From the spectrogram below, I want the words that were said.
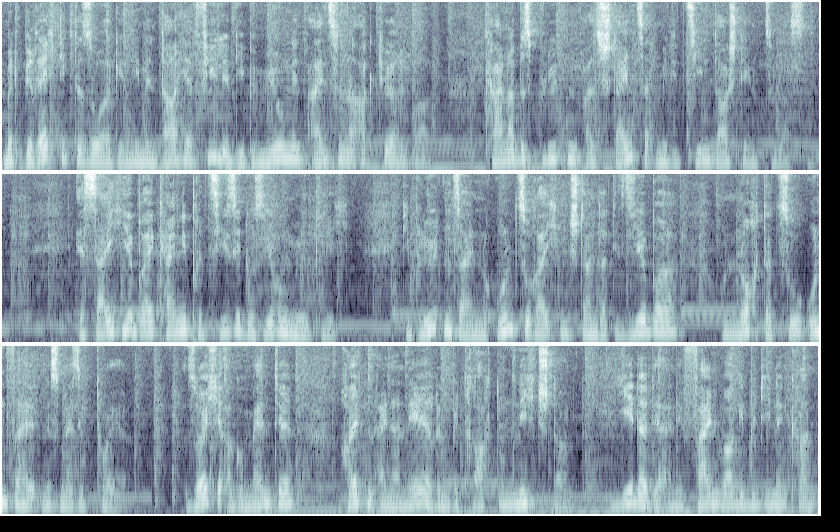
Mit berechtigter Sorge nehmen daher viele die Bemühungen einzelner Akteure wahr, Cannabisblüten als Steinzeitmedizin dastehen zu lassen. Es sei hierbei keine präzise Dosierung möglich. Die Blüten seien nur unzureichend standardisierbar und noch dazu unverhältnismäßig teuer. Solche Argumente halten einer näheren Betrachtung nicht stand. Jeder, der eine Feinwaage bedienen kann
